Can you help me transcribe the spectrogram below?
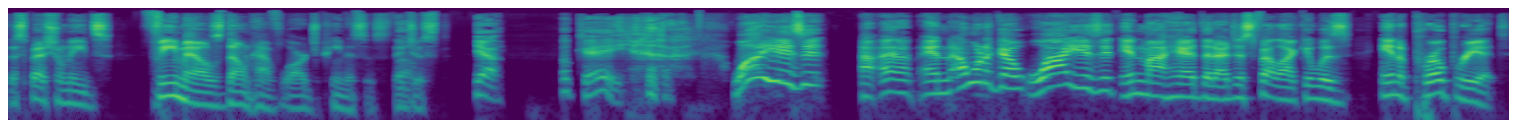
the special needs females don't have large penises. They Oh. just yeah. Okay. why is it I, and i want to go why is it in my head that i just felt like it was inappropriate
